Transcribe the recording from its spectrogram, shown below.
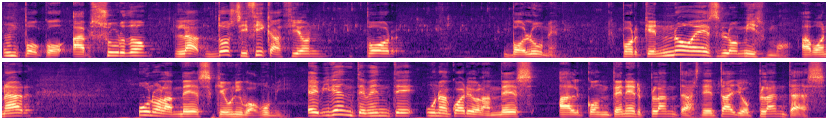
un poco absurdo la dosificación por volumen. Porque no es lo mismo abonar un holandés que un iwagumi. Evidentemente, un acuario holandés, al contener plantas de tallo, plantas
